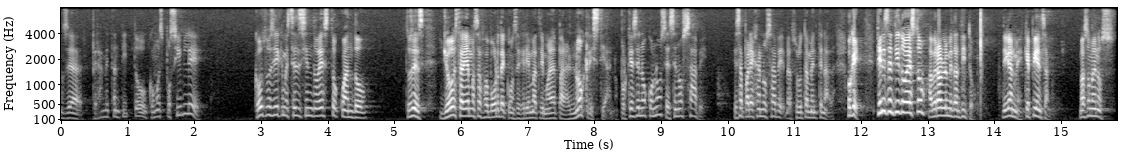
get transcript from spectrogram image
o sea, espérame tantito, ¿cómo es posible? ¿Cómo es posible que me estés diciendo esto cuando... Entonces, yo estaría más a favor de consejería matrimonial para el no cristiano, porque ese no conoce, ese no sabe. Esa pareja no sabe absolutamente nada. Ok, ¿tiene sentido esto? A ver, hábleme tantito. Díganme, ¿qué piensan? Más o menos.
